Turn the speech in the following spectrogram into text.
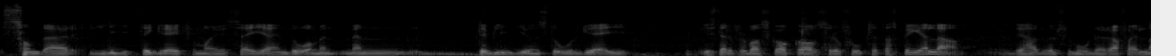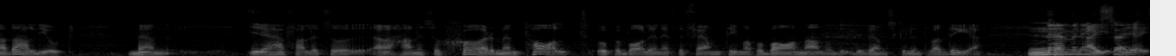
sån där liten grej får man ju säga ändå men, men det blir ju en stor grej istället för att bara skaka av sig och fortsätta spela. Det hade väl förmodligen Rafael Nadal gjort. Men i det här fallet så, han är så skör mentalt uppenbarligen efter fem timmar på banan. Och det, vem skulle inte vara det? Nej att, men exakt. Aj, aj,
